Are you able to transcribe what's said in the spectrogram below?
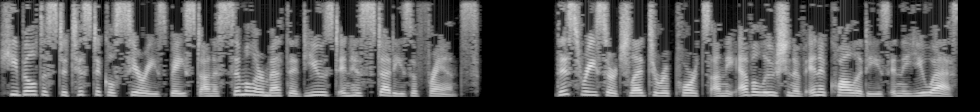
he built a statistical series based on a similar method used in his studies of France. This research led to reports on the evolution of inequalities in the U.S.,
